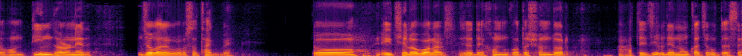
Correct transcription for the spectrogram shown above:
তখন তিন ধরনের যোগাযোগ ব্যবস্থা থাকবে। তো এই ছিল বলার যে দেখুন কত সুন্দর হাতে ঝিল দিয়ে নৌকা চলতেছে।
